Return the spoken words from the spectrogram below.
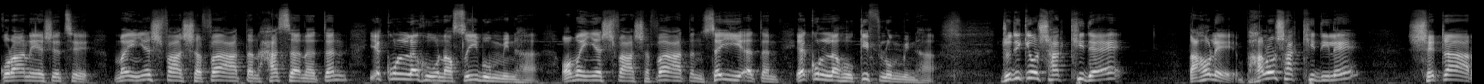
কোরআনে এসেছে মাই ইয়াশফা শাফাআতান হাসানাতান ইয়াকুন লাহু নাসিবুম মিনহা, ওয়া মাই ইয়াশফা শাফাআতান সাইয়্যাতান ইয়াকুন লাহু কিফলুম মিনহা। যদি কেউ সাক্ষী দেয় তাহলে ভালো সাক্ষী দিলে সেটার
